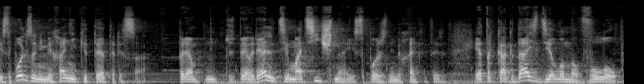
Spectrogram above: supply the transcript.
использование механики Тетриса. Прям, ну, прям реально тематичное использование механики Тетриса. Это когда сделано в лоб.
